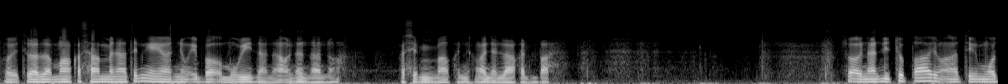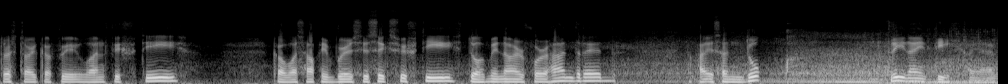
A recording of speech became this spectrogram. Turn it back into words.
So ito na lang mga kasama natin ngayon Yung iba umuwi na nauna na no Kasi may mga kanya-kanya lakad pa So nandito pa yung ating Motorstar Cafe 150 Kawasaki Versys 650 Dominar 400 Saka isang Duke 390 Ayan.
